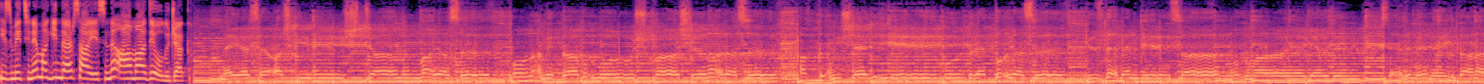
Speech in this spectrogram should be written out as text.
hizmetine Maginder sayesinde amade olacak. Meğerse aşk canın mayası Ona mihrab olmuş başın arası. Hakkın işlediği kudret boyası. Yüzde ben bir insan olmaya geldim. Serimi meydana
